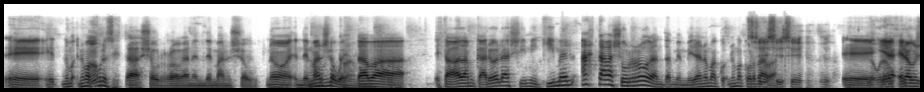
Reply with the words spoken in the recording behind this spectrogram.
Eh, eh, no, no me ¿No? acuerdo si estaba Joe Rogan en The Man Show. No, en The No Man Show estaba, estaba Adam Carolla, Jimmy Kimmel. Ah, estaba Joe Rogan también, mirá, no me, no me acordaba. Sí, sí, sí. Eh, era, era un.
